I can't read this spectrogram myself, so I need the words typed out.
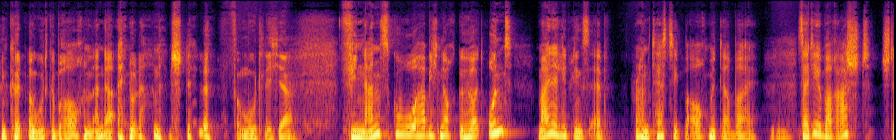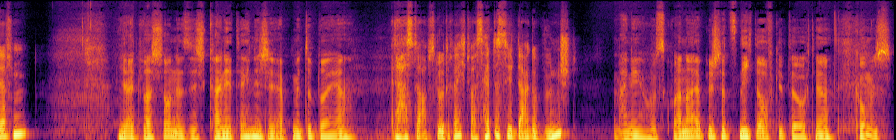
Den könnte man gut gebrauchen an der einen oder anderen Stelle. Vermutlich, ja. Finanzguru habe ich noch gehört und meine Lieblings-App, Runtastic, war auch mit dabei. Mhm. Seid ihr überrascht, Steffen? Ja, etwas schon. Es ist keine technische App mit dabei, ja. Da hast du absolut recht. Was hättest du dir da gewünscht? Meine Husqvarna-App ist jetzt nicht aufgetaucht, ja. Komisch.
